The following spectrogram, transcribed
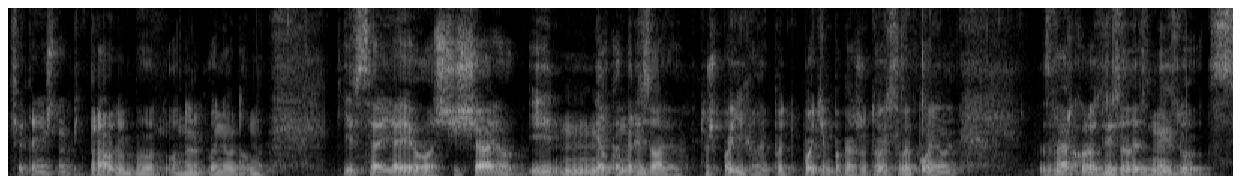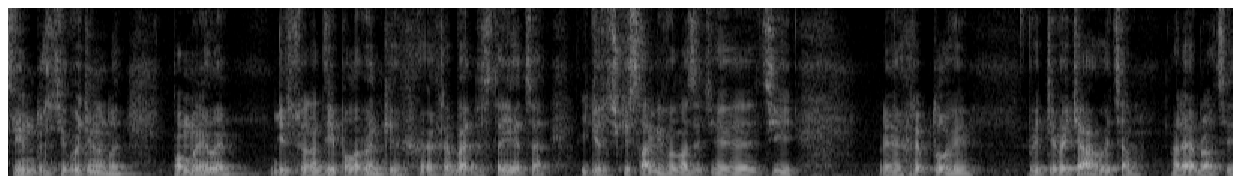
Це, звісно, підправлю, бо одною рукою неудобно. І все, я його зчищаю і мелко нарізаю. Тож поїхали, потім покажу. Тобто ви поняли. Зверху розрізали, знизу, свинтрусі витягнули, помили. І все, на дві половинки хребет достається, і кісточки самі вилазять е, ці е, хребтові, витягуються, ребра ці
